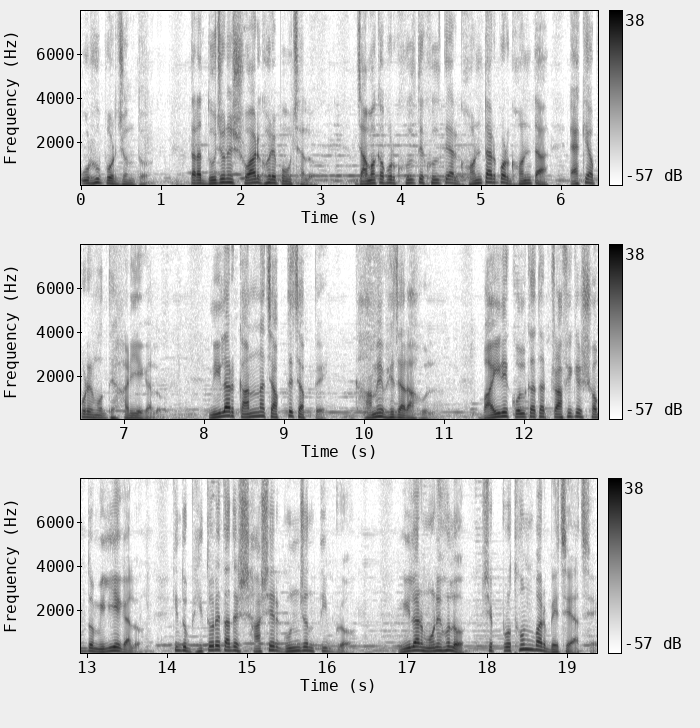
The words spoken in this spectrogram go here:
উড়ু পর্যন্ত। তারা দুজনে শোয়ার ঘরে পৌঁছালো। জামাকাপড় খুলতে খুলতে আর ঘণ্টার পর ঘণ্টা একে অপরের মধ্যে হারিয়ে গেল। নীলার কান্না চাপতে চাপতে ঘামে ভেজা রাহুল। বাইরে কলকাতার ট্রাফিকের শব্দ মিলিয়ে গেল, কিন্তু ভিতরে তাদের শ্বাসের গুঞ্জন তীব্র। নীলার মনে হলো সে প্রথমবার বেঁচে আছে।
